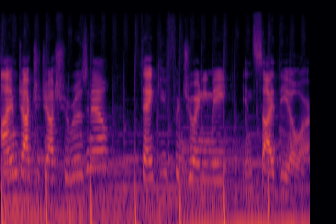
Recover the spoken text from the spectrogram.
I'm Dr. Joshua Rosenow. Thank you for joining me inside the OR.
